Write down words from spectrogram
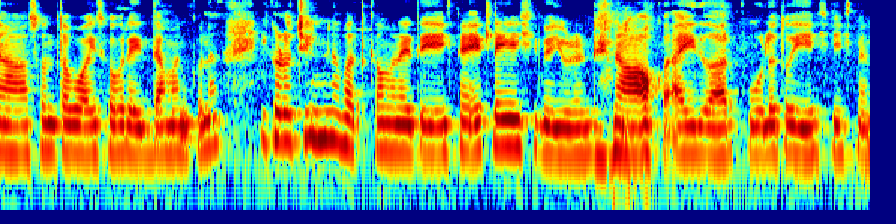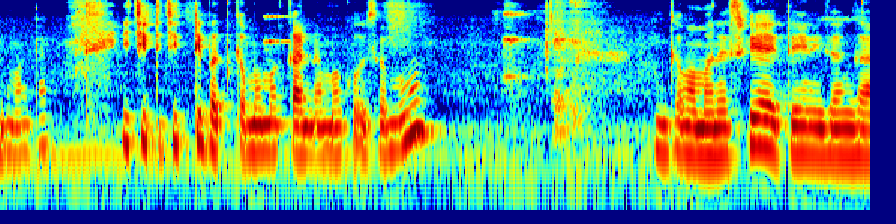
నా సొంత వాయిస్ ఓవర్ ఇద్దాం అనుకున్నా. ఇక్కడ చిన్న బతుకమ్మని అయితే చేసిన ఎట్లా చేసిందో చూడండి. నా ఒక ఐదు ఆరు పూలతో చేసేసిన అనమాట ఈ చిట్టి చిట్టి బతుకమ్మ మా కన్నమ్మ కోసము ఇంకా మా మనస్వి అయితే నిజంగా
